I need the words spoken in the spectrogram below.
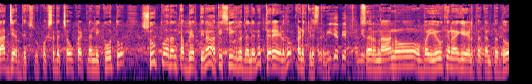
ರಾಜ್ಯ ಅಧ್ಯಕ್ಷರು ಪಕ್ಷದ ಚೌಕಟ್ಟಿನಲ್ಲಿ ಕೂತು ಸೂಕ್ತವಾದಂಥ ಅಭ್ಯರ್ಥಿನ ಅತಿ ಶೀಘ್ರದಲ್ಲೇ ತೆರೆ ಎಳೆದು ಕಣಕ್ಕಿಳಿಸ್ತೇವೆ. ಸರ್ ನಾನು ಒಬ್ಬ ಯುವಕನಾಗಿ ಹೇಳ್ತಕ್ಕಂಥದ್ದು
